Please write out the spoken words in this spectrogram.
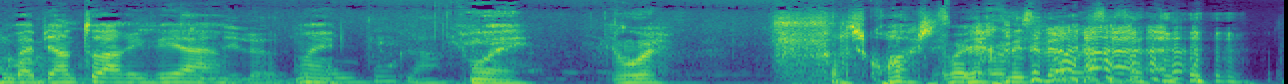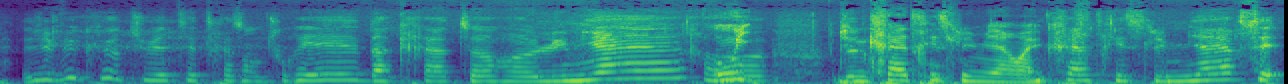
On va bientôt vous arriver à- le, le ouais. bon bout, là. Ouais. Ouais. Je crois, j'espère. Ouais, on espère. J'ai vu que tu étais très entourée d'un créateur euh, lumière. Oui, euh, d'une créatrice lumière, ouais. Une créatrice lumière. C'est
